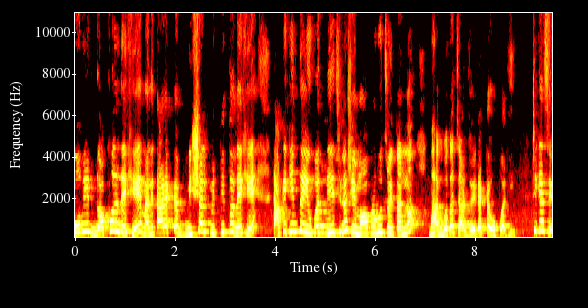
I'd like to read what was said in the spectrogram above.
গভীর দখল দেখে মানে তার একটা বিশাল কৃতিত্ব দেখে, তাকে কিন্তু এই উপাধি দিয়েছিল সেই মহাপ্রভু চৈতন্য ভাগবতাচার্য। এটা একটা উপাধি, ঠিক আছে?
